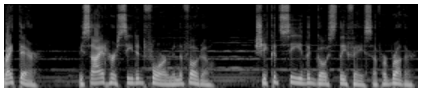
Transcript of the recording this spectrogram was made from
Right there, beside her seated form in the photo, she could see the ghostly face of her brother.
